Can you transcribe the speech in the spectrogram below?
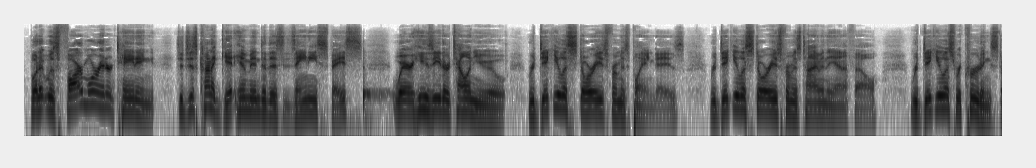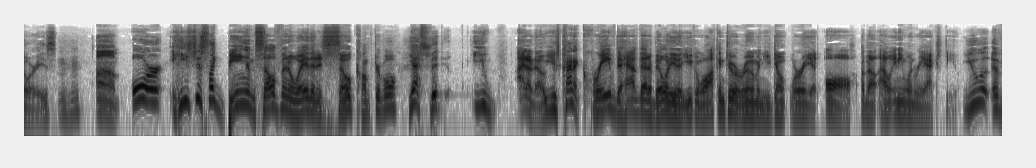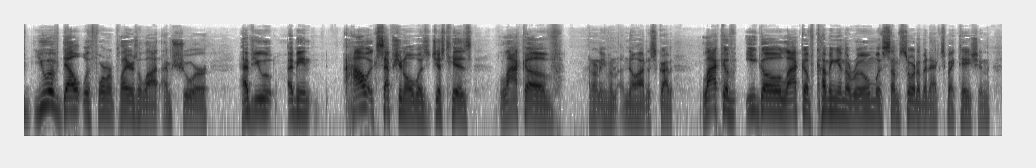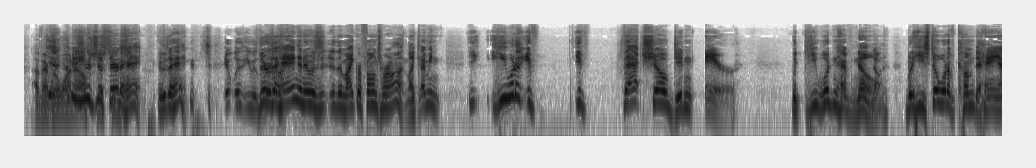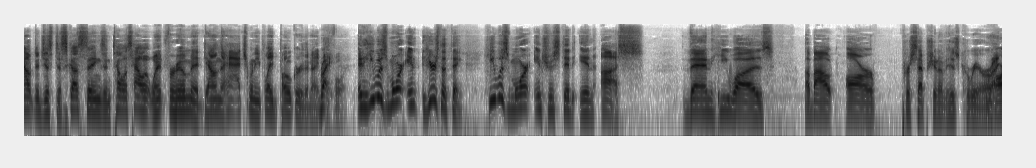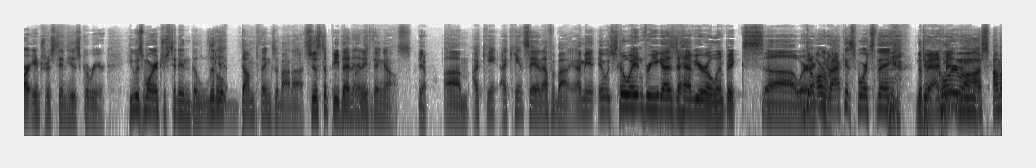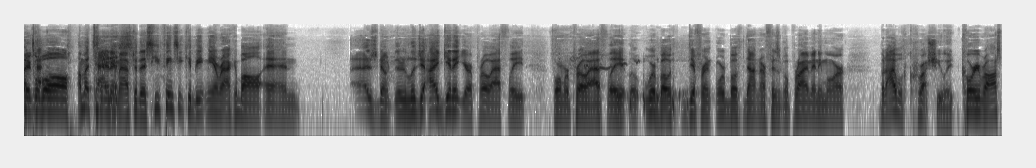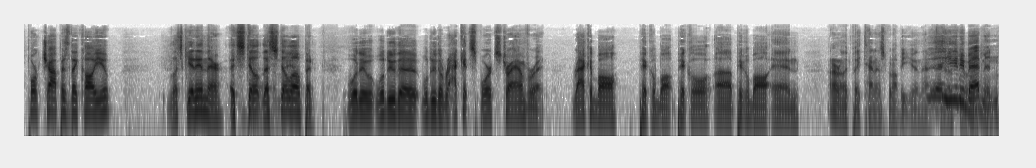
But it was far more entertaining to just kind of get him into this zany space where he's either telling you ridiculous stories from his playing days, ridiculous stories from his time in the NFL, ridiculous recruiting stories. Um, or he's just like being himself in a way that is so comfortable. Yes. That you, I don't know, you kind of crave to have that ability that you can walk into a room and you don't worry at all about how anyone reacts to you. you have you have dealt with former players a lot, I'm sure. Have you? I mean, how exceptional was just his lack of? I don't even know how to describe it. lack of ego, lack of coming in the room with some sort of an expectation of everyone I mean, else. he was just there to hang. It was a hang. It was he was there was a hang, and it was the microphones were on. Like, I mean, he, he would have if if that show didn't air, like he wouldn't have known. No. But he still would have come to hang out to just discuss things and tell us how it went for him at down the hatch when he played poker the night right. before. And he was more in. Here's the thing: he was more interested in us than he was about our perception of his career or Right. our interest in his career. He was more interested in the little dumb things about us, Just a people than person. anything else. Yeah. Um, I can't. I can't say enough about it. I mean, it was Still waiting for you guys to have your Olympics uh, where the, you our know, racket sports thing. the Dude, badminton, Cory Ross. I'm a pickleball, I'm gonna tag him tennis. after this. He thinks he could beat me in racquetball, and as don't. They're legit. I get it. You're a pro athlete, former pro athlete. We're both different. We're both not in our physical prime anymore. But I will crush you at Cory Ross, pork chop as they call you. Let's get in there. It's still that's still open. We'll do we'll do the we'll do the racket sports triumvirate. Racquetball, pickleball, pickle, uh, pickleball, and I don't really play tennis, but I'll beat you in that. Yeah, too you can do badminton.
